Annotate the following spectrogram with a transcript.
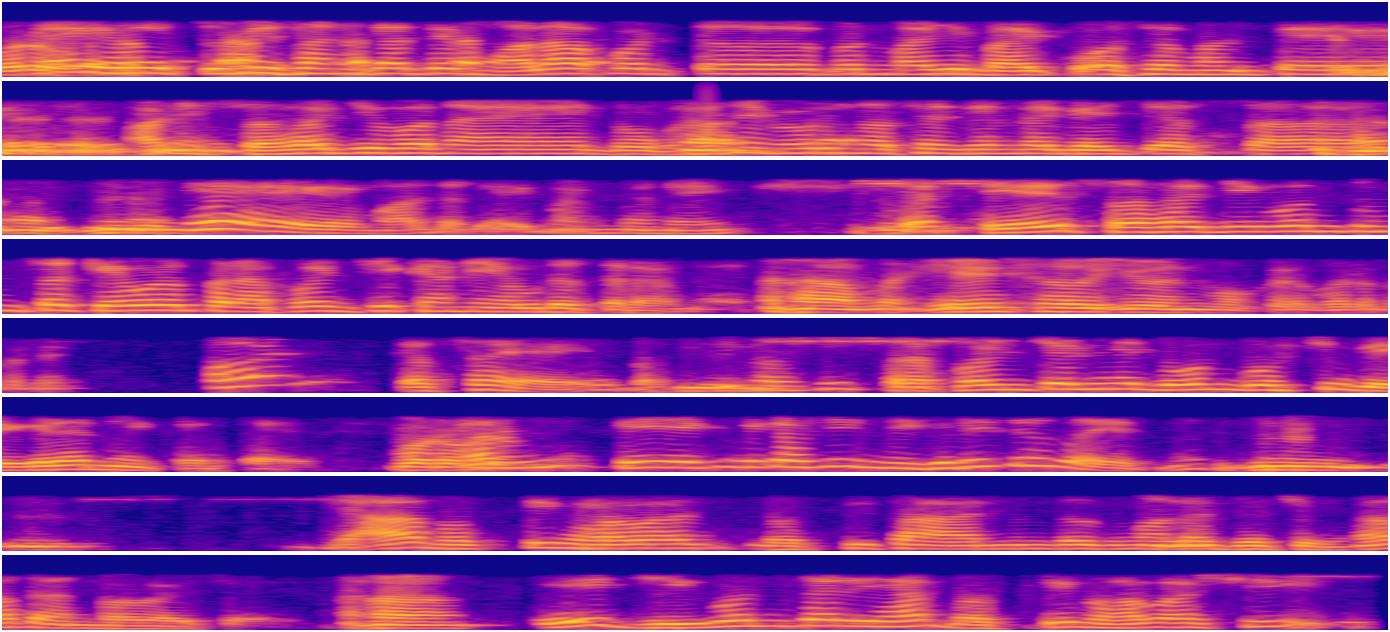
बरोबर. हो, तुम्ही सांगता ते मला पटतं पण माझी बायको असं म्हणते आणि सहजीवन आहे दोघांनी मिळून असे निर्णय घ्यायचे असतात. हे माझं काही म्हणणं नाही. तर ते सहजीवन तुमचं केवळ प्रापंचिक आणि एवढंच राहणार. हा हे सहजीवन मोकळं बरोबर आहे. पण कसं आहे भक्तीमध्ये प्रपंच हे दोन गोष्टी वेगळ्या नाही करतायत. कारण ते एकमेकाशी निगडीतच आहेत ना. ज्या भक्तिभावात भक्तीचा आनंद तुम्हाला जो जीवनात अनुभवायचा आहे हा. ते जीवन जर ह्या भक्तिभावाशी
